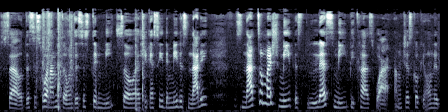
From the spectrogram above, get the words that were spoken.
So this is what i'm doing. This is the meat. So as you can see the meat is not it's not too much meat it's less meat because why? I'm just cooking only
